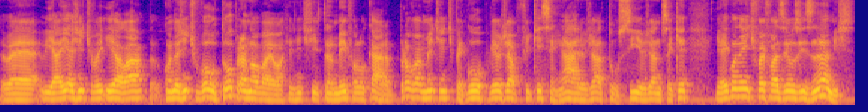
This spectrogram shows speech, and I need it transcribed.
É, e aí a gente ia lá, quando a gente voltou para Nova York, a gente também falou, cara, provavelmente a gente pegou, porque eu já fiquei sem ar, eu já tossi, eu já não sei o quê. E aí quando a gente foi fazer os exames,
